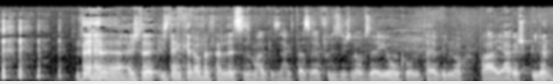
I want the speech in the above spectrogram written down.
nein, nein, ich, ich denke, Robert hat letztes Mal gesagt, dass er fühlt sich noch sehr jung und er will noch ein paar Jahre spielen.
